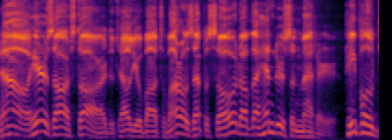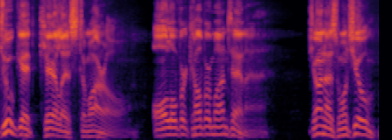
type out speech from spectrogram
Now, here's our star to tell you about tomorrow's episode of The Henderson Matter. People do get careless tomorrow, all over Culver, Montana. Join us, won't you?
